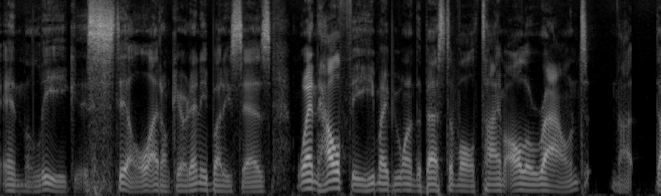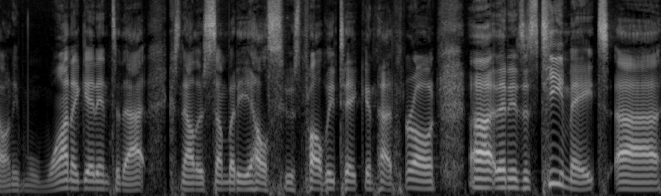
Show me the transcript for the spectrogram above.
in the league is still, I don't care what anybody says. When healthy, he might be one of the best of all time, all around. Not don't even want to get into that because now there's somebody else who's probably taken that throne uh, than is his teammate. Uh,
